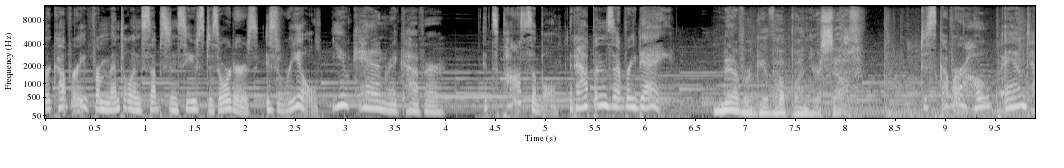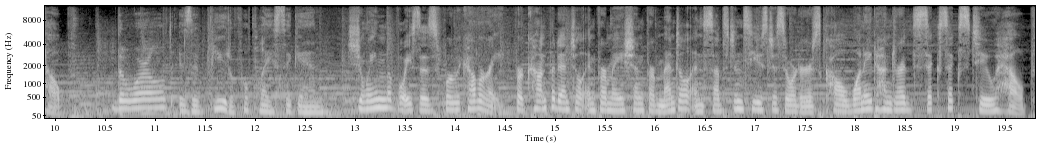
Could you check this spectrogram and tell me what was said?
recovery from mental and substance use disorders is real. You can recover. It's possible. It happens every day. Never give up on yourself. Discover hope and help. The world is a beautiful place again. Join the Voices for Recovery. For confidential information for mental and substance use disorders, call 1 800 662 HELP.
